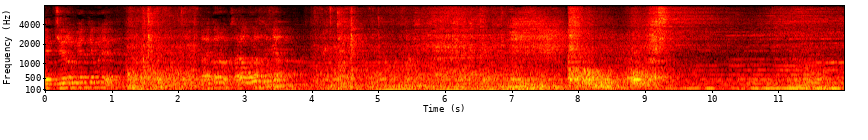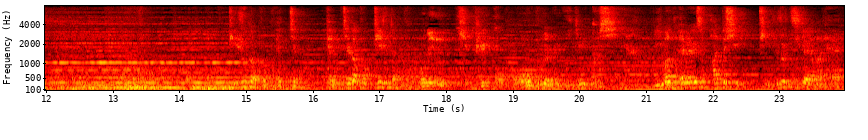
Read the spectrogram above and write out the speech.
백제놈면 때문에 날더러 가라오라 하느냐? 비루가 곧 백제, 백제가 곧 비루다. 우린 기필코 고구려를 이길 것이냐. 이번 해명에서 반드시 비루를 죽여야만 해.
